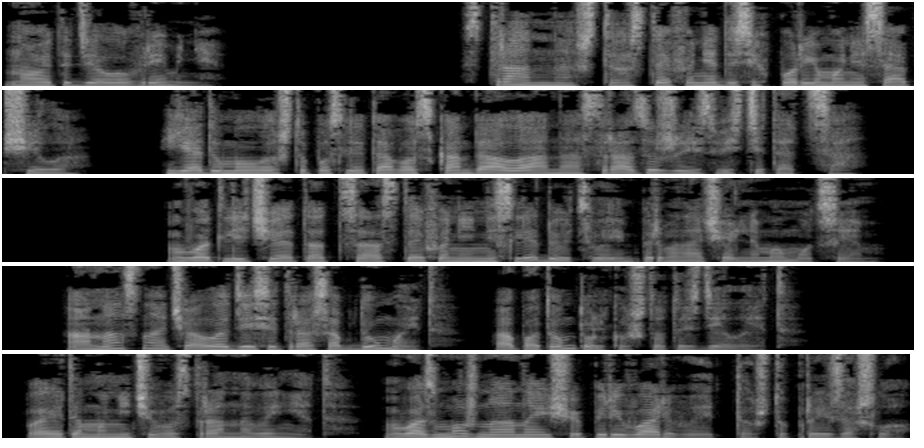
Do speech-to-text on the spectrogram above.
Но это дело времени. Странно, что Стефани до сих пор ему не сообщила. Я думала, что после того скандала она сразу же известит отца. В отличие от отца, Стефани не следует своим первоначальным эмоциям. Она сначала десять раз обдумает, а потом только что-то сделает. Поэтому ничего странного нет. Возможно, она еще переваривает то, что произошло.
